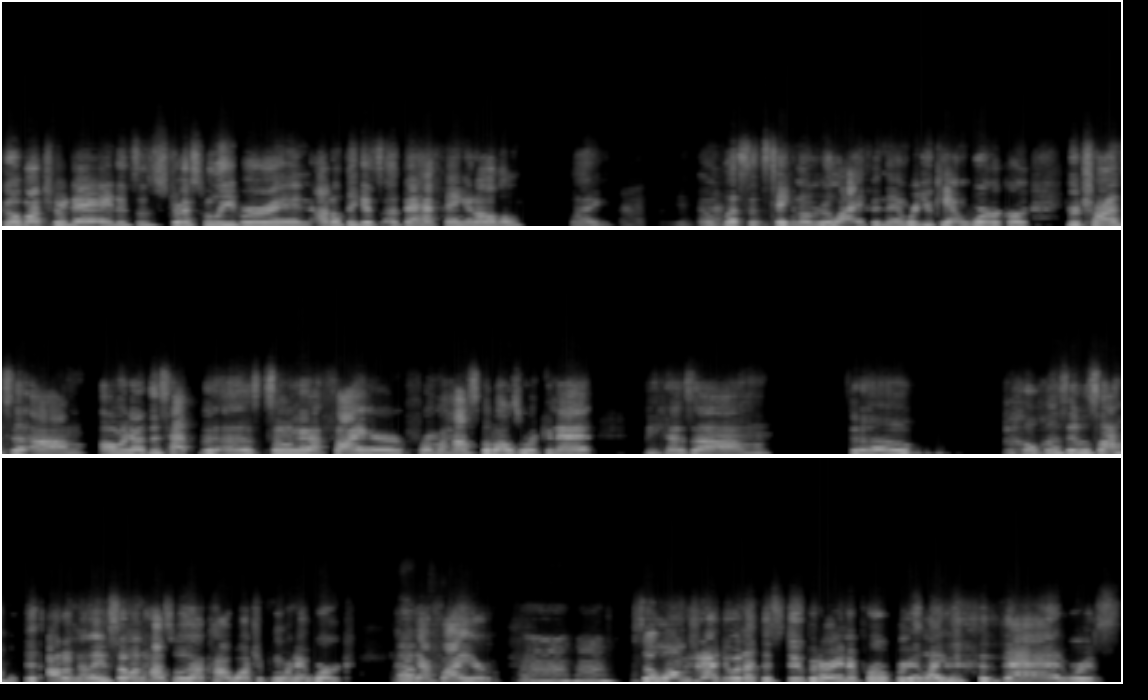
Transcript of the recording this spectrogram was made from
go about your day and it's a stress reliever and i don't think it's a bad thing at all like unless it's taking over your life and then where you can't work or you're trying to um oh my god this happened uh someone got fired from a hospital i was working at because um the who was it, it was like i don't know it was someone in the hospital got caught watching porn at work and he got fired Mm-hmm. so as long as you're not doing nothing stupid or inappropriate like that where it's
